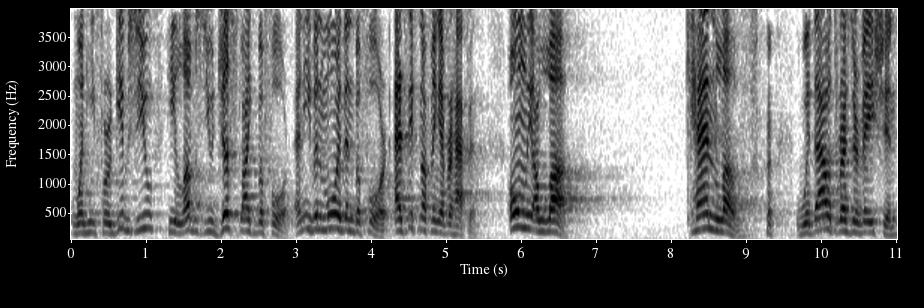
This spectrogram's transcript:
when He forgives you, He loves you just like before, and even more than before, as if nothing ever happened. Only Allah can love without reservation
